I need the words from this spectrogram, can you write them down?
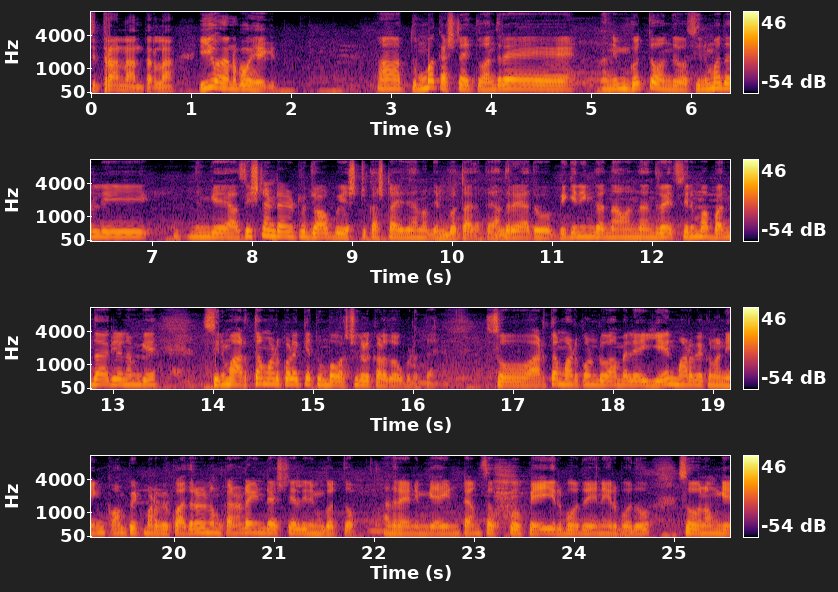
ಚಿತ್ರಾನ್ನ ಅಂತಾರಲ್ಲ ಈ ಒಂದು ಅನುಭವ ಹೇಗಿತ್ತು? ತುಂಬ ಕಷ್ಟ ಇತ್ತು. ಅಂದರೆ ನಿಮ್ಗೆ ಗೊತ್ತು, ಒಂದು ಸಿನಿಮಾದಲ್ಲಿ ನಿಮಗೆ ಅಸಿಸ್ಟೆಂಟ್ ಡೈರೆಕ್ಟ್ರ್ ಜಾಬ್ ಎಷ್ಟು ಕಷ್ಟ ಇದೆ ಅನ್ನೋದು ನಿಮ್ಗೆ ಗೊತ್ತಾಗುತ್ತೆ. ಅಂದರೆ ಅದು ಬಿಗಿನಿಂಗ್ ನಾವು ಅಂದರೆ ಸಿನಿಮಾ ಬಂದಾಗಲೇ ನಮಗೆ ಸಿನಿಮಾ ಅರ್ಥ ಮಾಡ್ಕೊಳ್ಳೋಕ್ಕೆ ತುಂಬ ವರ್ಷಗಳು ಕಳೆದೋಗ್ಬಿಡುತ್ತೆ. ಸೊ ಅರ್ಥ ಮಾಡಿಕೊಂಡು ಆಮೇಲೆ ಏನು ಮಾಡಬೇಕು ನಾನು ಹೆಂಗೆ ಕಾಂಪೀಟ್ ಮಾಡಬೇಕು, ಅದರಲ್ಲೂ ನಮ್ಮ ಕನ್ನಡ ಇಂಡಸ್ಟ್ರಿಯಲ್ಲಿ ನಿಮ್ಗೆ ಗೊತ್ತು. ಅಂದರೆ ನಿಮಗೆ ಇನ್ ಟರ್ಮ್ಸ್ ಆಫ್ ಪೇ ಇರ್ಬೋದು, ಏನೇ ಇರ್ಬೋದು. ಸೊ ನಮಗೆ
